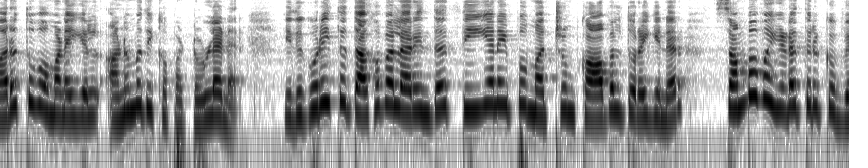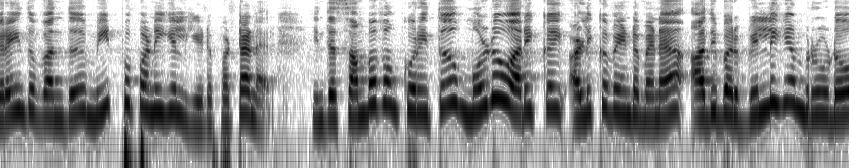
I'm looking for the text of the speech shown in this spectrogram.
மருத்துவமனையில் அனுமதிக்கப்பட்டுள்ளனர். இதுகுறித்து தகவல் அறிந்த தீயணைப்பு மற்றும் காவல்துறையினர் சம்பவ இடத்திற்கு விரைந்து வந்து மீட்பு பணியில் ஈடுபட்டனர். இந்த சம்பவம் குறித்து முழு அறிக்கை அளிக்க வேண்டுமென அதிபர் வில்லியம் ரூடோ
